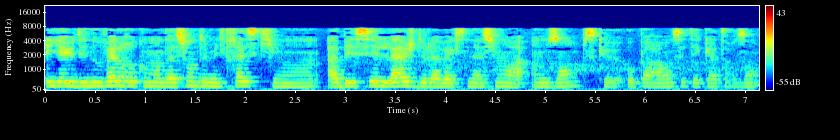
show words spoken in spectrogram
Et il y a eu des nouvelles recommandations en 2013 qui ont abaissé l'âge de la vaccination à 11 ans, parce qu'auparavant c'était 14 ans.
